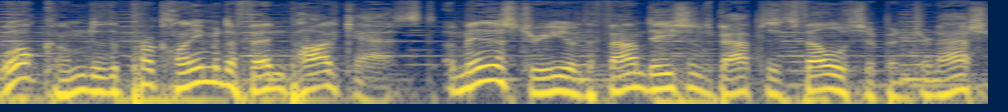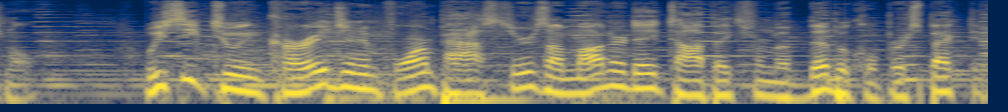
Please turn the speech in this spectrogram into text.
Welcome to the Proclaim and Defend podcast, a ministry of the Foundations Baptist Fellowship International. We seek to encourage and inform pastors on modern day topics from a biblical perspective.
